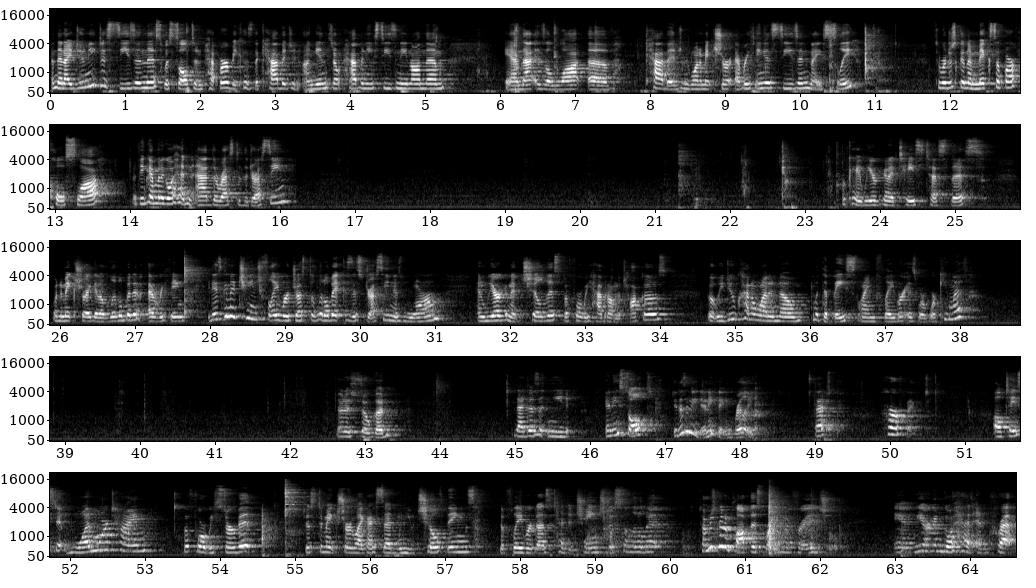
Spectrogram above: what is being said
And then I do need to season this with salt and pepper because the cabbage and onions don't have any seasoning on them. And that is a lot of cabbage. We wanna make sure everything is seasoned nicely. So we're just gonna mix up our coleslaw. I think I'm gonna go ahead and add the rest of the dressing. Okay, we are gonna taste test this. I wanna make sure I get a little bit of everything. It is gonna change flavor just a little bit because this dressing is warm and we are gonna chill this before we have it on the tacos. But we do kind of wanna know what the baseline flavor is we're working with. That is so good. That doesn't need any salt. It doesn't need anything, really. That's perfect. I'll taste it one more time before we serve it, just to make sure, like I said, when you chill things, the flavor does tend to change just a little bit. So I'm just gonna plop this right in the fridge, and we are gonna go ahead and prep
